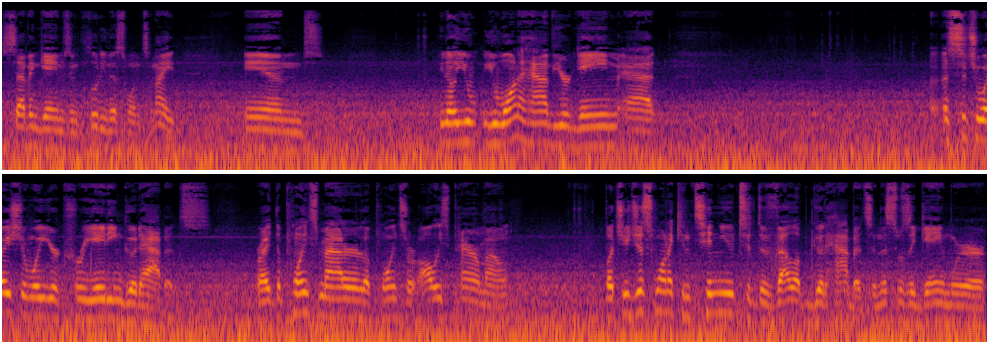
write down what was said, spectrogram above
seven games, including this one tonight. And you know, you you want to have your game at a situation where you're creating good habits, right? The points matter. The points are always paramount. But you just want to continue to develop good habits. And this was a game where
